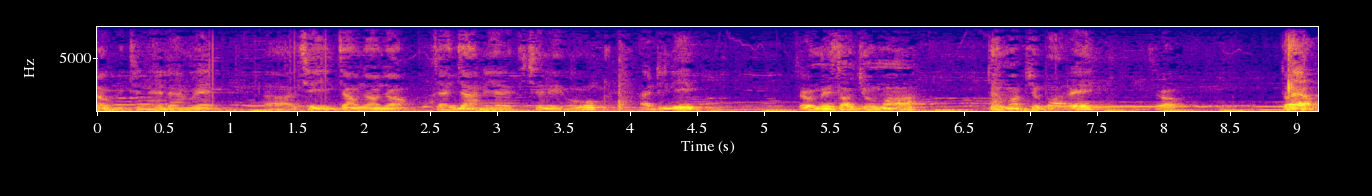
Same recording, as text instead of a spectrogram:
လောက်ပြီထင်တယ်ဒါပေမဲ့အာအချိန်ကြောင်းကြောင်းကြောင်းကြမ်းကြာနေရတဲ့တချင်းလေးကိုအာဒီနေ့ကျွန်တော်မင်းဆောက်ကျွန်းမှာတွင်းမှာဖြစ်ပါတယ်ဆိုတော့တော့ရအောင်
